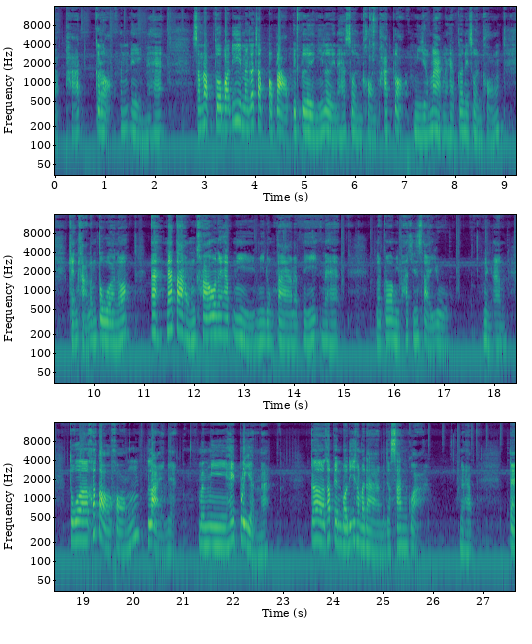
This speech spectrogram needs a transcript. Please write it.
กับพาร์ทเกราะนั่นเองนะฮะสำหรับตัวบอดี้มันก็จะเปล่าๆเปลือยๆอย่างนี้เลยนะฮะส่วนของพาร์ทเกราะมีเยอะมากนะครับ ก็ในส่วนของแขนขาลำตัวเนาะอะหน้าตาของเขานะครับ นี่มีดวงตาแบบนี้นะฮะแล้วก็มีพาชิ้นใสอยู่หนึ่งอัน ตัวข้อต่อของไหล่เนี่ย มันมีให้เปลี่ยนนะ ก็ถ้าเป็นบอดี้ธรรมดามันจะสั้นกว่านะครับ แต่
